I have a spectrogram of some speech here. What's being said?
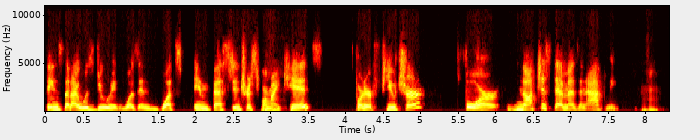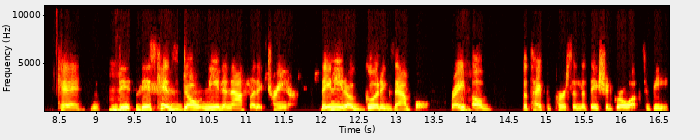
things that I was doing was in what's in best interest for my mm-hmm. kids, for their future, for not just them as an athlete. Mm-hmm. Okay. Mm-hmm. The, these kids don't need an athletic trainer. They need a good example, right? Mm-hmm. Of the type of person that they should grow up to be.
